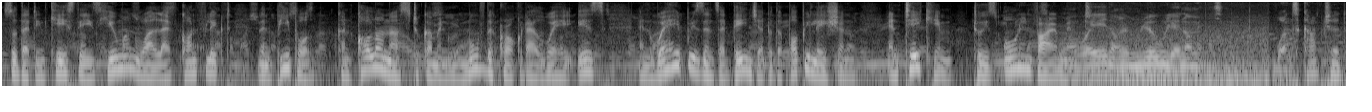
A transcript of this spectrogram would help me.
so that in case there is human wildlife conflict, then people can call on us to come and remove the crocodile where he is and where he presents a danger to the population and take him to his own environment. Once captured,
